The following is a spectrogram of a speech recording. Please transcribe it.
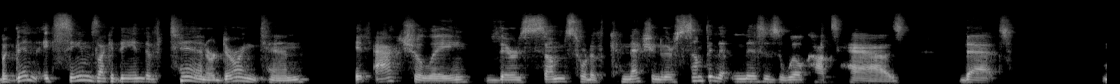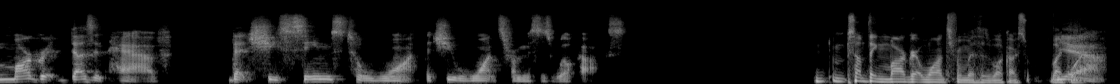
But then it seems like at the end of ten or during ten, it actually there's some sort of connection. There's something that mrs wilcox has that margaret doesn't have that she seems to want that she wants from mrs wilcox. Something margaret wants from mrs wilcox like yeah. what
